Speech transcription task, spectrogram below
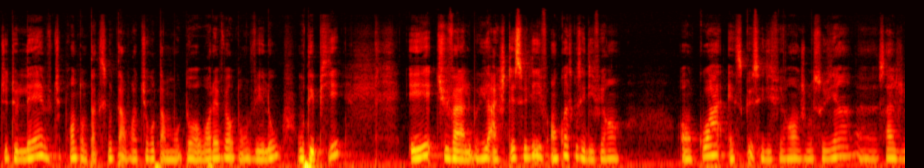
Tu te lèves, tu prends ton taxi ou ta voiture ou ta moto ou whatever, ou ton vélo ou tes pieds et tu vas à la librairie acheter ce livre. En quoi est-ce que c'est différent? En quoi est-ce que c'est différent? Je me souviens, euh, ça, je,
